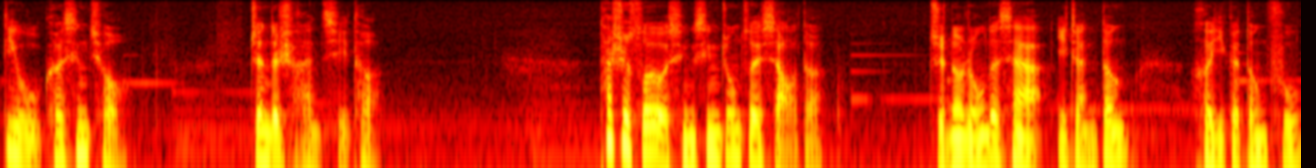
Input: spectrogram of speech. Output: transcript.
第五颗星球，真的是很奇特。它是所有行星中最小的，只能容得下一盏灯和一个灯夫。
